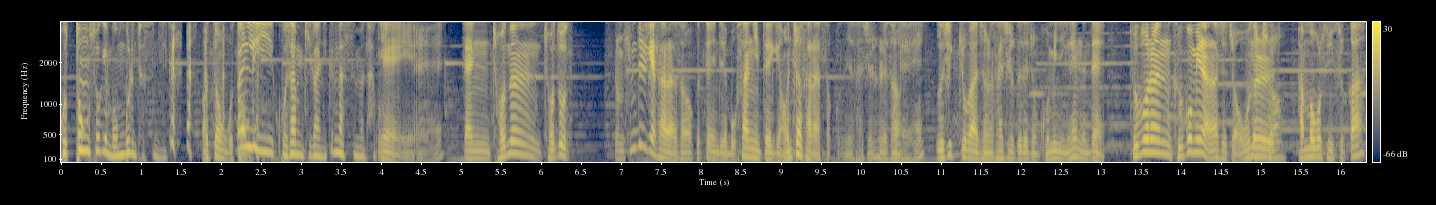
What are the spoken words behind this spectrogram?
고통 속에 몸부림쳤습니다. 어떤 곳? 빨리 고3 기간이 끝났으면 하고. 예, 예. 네. 그러니까 저는 저도 좀 힘들게 살아서 그때 이제 목사님 댁에 얹혀 살았었거든요, 사실. 그래서 네. 의식주가 저는 사실 그때 좀 고민이긴 했는데 두 분은 그 고민 안 하셨죠? 오늘 그렇죠. 밥 먹을 수 있을까?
